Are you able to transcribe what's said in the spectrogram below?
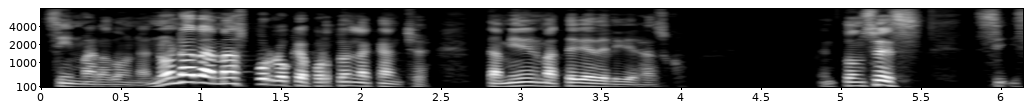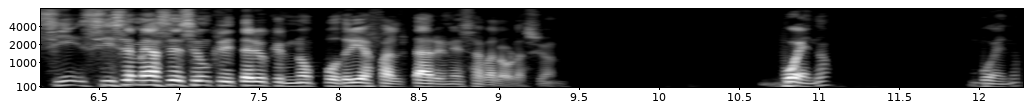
sin Maradona. No nada más por lo que aportó en la cancha, también en materia de liderazgo. Entonces, sí, sí, sí se me hace ese un criterio que no podría faltar en esa valoración. Bueno, bueno,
